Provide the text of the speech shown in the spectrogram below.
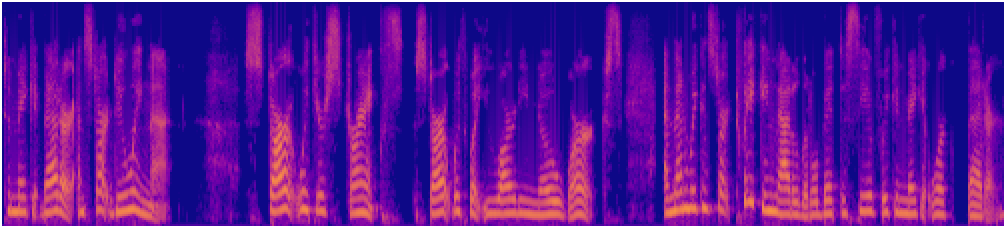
to make it better and start doing that start with your strengths. Start with what you already know works. And then we can start tweaking that a little bit to see if we can make it work better.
